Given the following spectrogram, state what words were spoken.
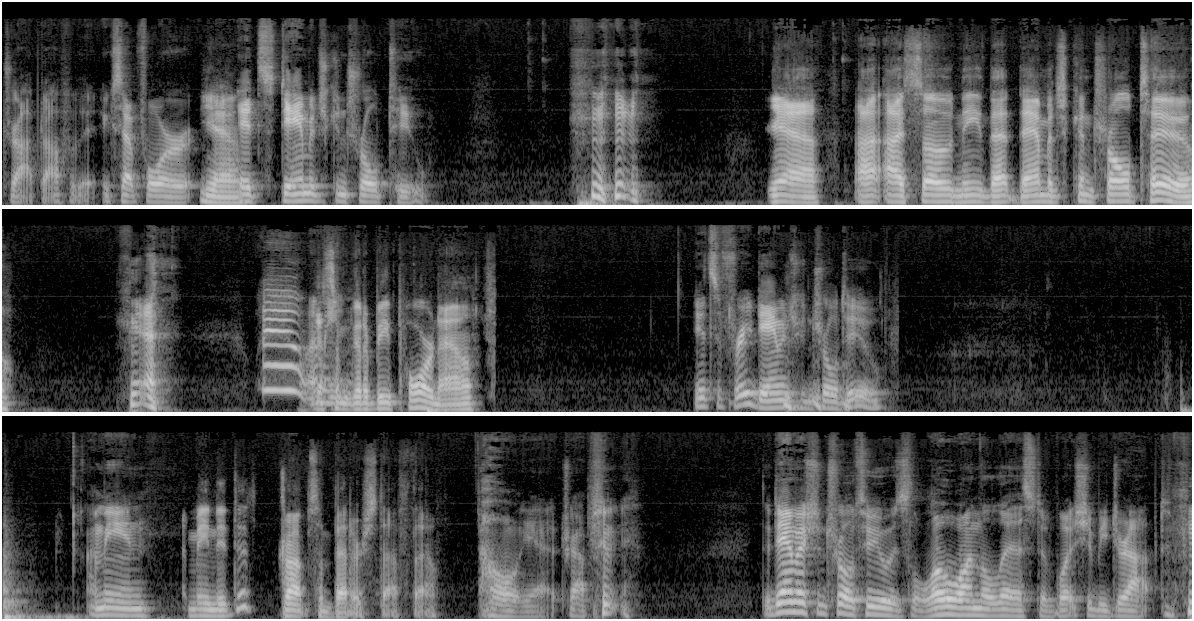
dropped off of it except for Yeah, its damage control two. yeah. I, I so need that damage control too. yeah. Well, I Guess I'm gonna be poor now. it's a free damage control too. I mean, I mean, it did drop some better stuff though. Oh yeah, it dropped. the damage control two is low on the list of what should be dropped.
